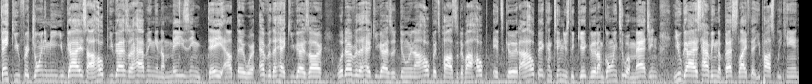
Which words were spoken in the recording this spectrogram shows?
Thank you for joining me, you guys. I hope you guys are having an amazing day out there, wherever the heck you guys are, whatever the heck you guys are doing. I hope it's positive. I hope it's good. I hope it continues to get good. I'm going to imagine you guys having the best life that you possibly can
